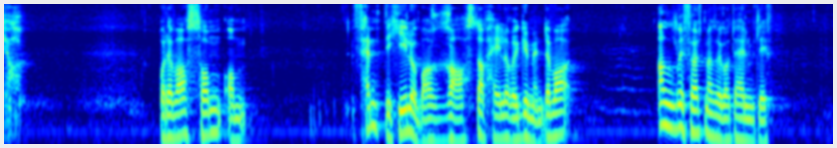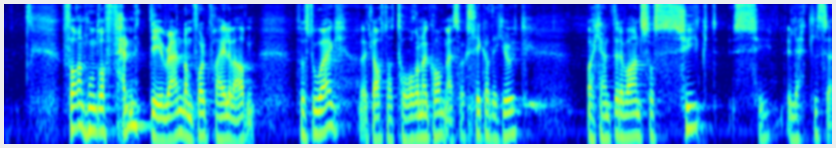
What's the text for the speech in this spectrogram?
Ja. Og det var som om 50 kilo bare raste av hele ryggen min. Det var aldri følt meg så godt i hele mitt liv. Foran 150 random folk fra hele verden Så sto jeg, det er klart at tårene kom, jeg så sikkert ikke ut. Og jeg kjente det var en så sykt, sykt lettelse.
